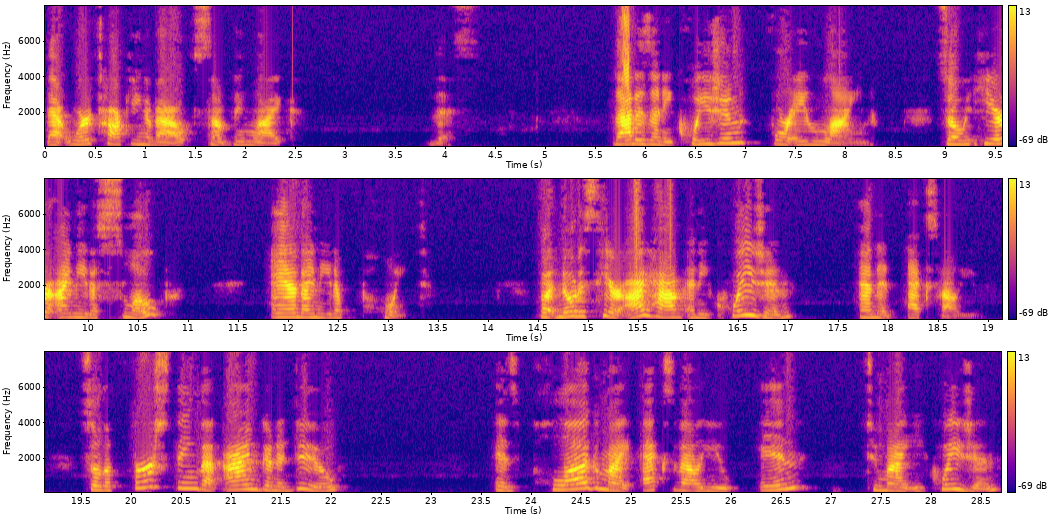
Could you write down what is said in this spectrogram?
that we're talking about something like this. That is an equation for a line. So here I need a slope and I need a point. But notice here I have an equation and an x value. So the first thing that I'm going to do is plug my x value in to my equation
